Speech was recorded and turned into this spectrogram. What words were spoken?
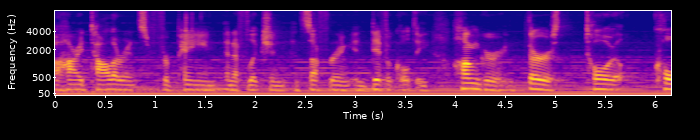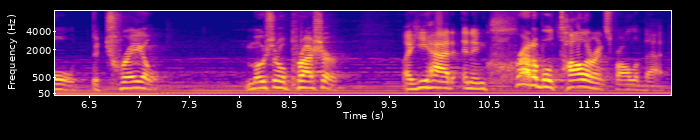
a high tolerance for pain and affliction and suffering and difficulty, hunger and thirst, toil, cold, betrayal, emotional pressure. Like he had an incredible tolerance for all of that,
